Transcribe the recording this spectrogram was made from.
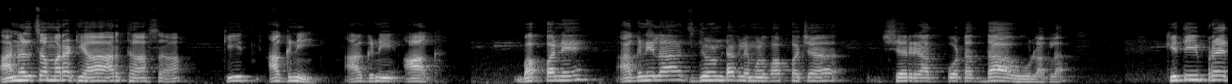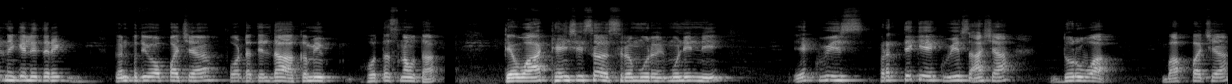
आनलचा मराठी हा अर्थ असा की अग्नी अग्नी आग. बाप्पाने अग्नीलाच गिळून टाकल्यामुळं बाप्पाच्या शरीरात पोटात दाह होऊ लागला. किती प्रयत्न केले तरी गणपती बाप्पाच्या पोटातील दाह कमी होतच नव्हता. तेव्हा अठ्ठ्याऐंशी सहस्र मुर मुनींनी एकवीस प्रत्येकी एकवीस अशा दुर्वा बाप्पाच्या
